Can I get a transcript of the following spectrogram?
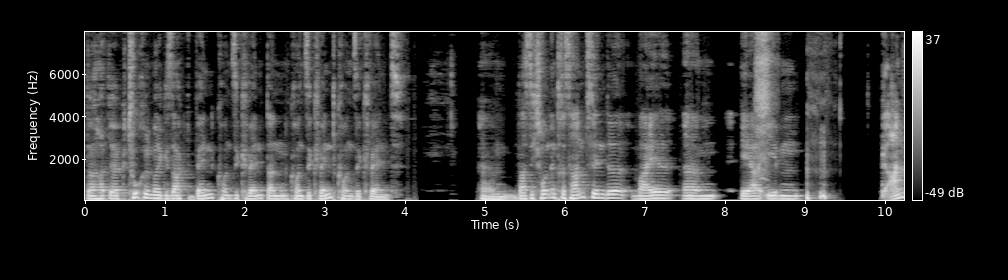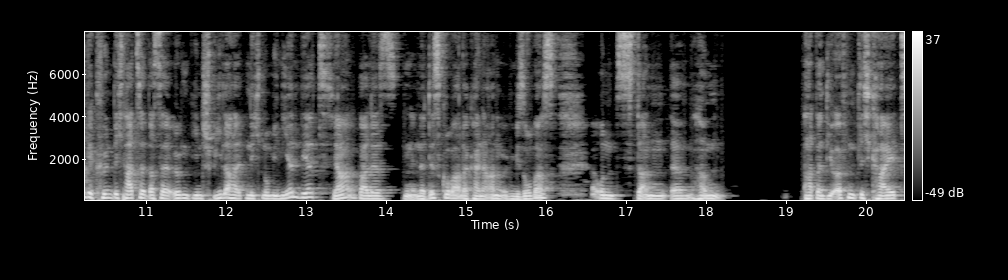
Da hat ja Tuchel mal gesagt, wenn konsequent, dann konsequent, konsequent. Ähm, was ich schon interessant finde, weil ähm, er eben angekündigt hatte, dass er irgendwie einen Spieler halt nicht nominieren wird, ja, weil er in der Disco war oder keine Ahnung, irgendwie sowas. Und dann ähm, haben, hat dann die Öffentlichkeit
